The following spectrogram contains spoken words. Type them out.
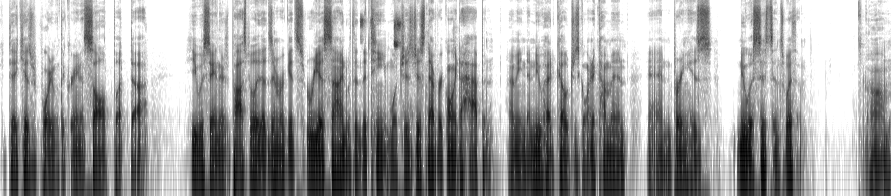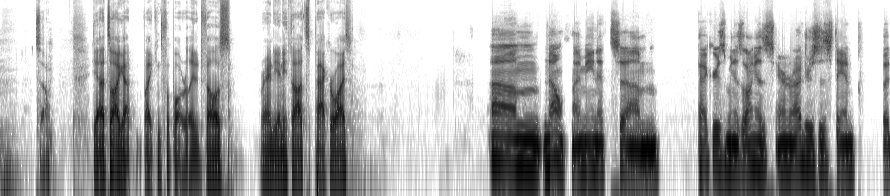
could take his reporting with a grain of salt, but uh, he was saying there's a possibility that Zimmer gets reassigned within the team, which is just never going to happen. I mean, a new head coach is going to come in and bring his new assistants with him. Um, so, yeah, that's all I got Vikings football related, fellas. Randy, any thoughts Packer wise? Um, no, I mean it's um, Packers. I mean, as long as Aaron Rodgers is staying, but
